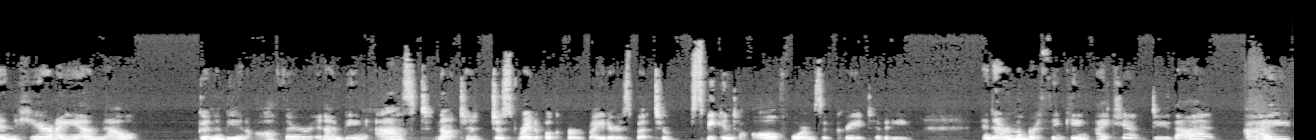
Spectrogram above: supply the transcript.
and here I am now going to be an author and I'm being asked not to just write a book for writers, but to speak into all forms of creativity. And I remember thinking, I can't do that. I,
